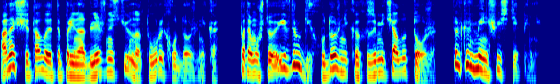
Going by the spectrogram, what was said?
Она считала это принадлежностью натуры художника, потому что и в других художниках замечала тоже, только в меньшей степени.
